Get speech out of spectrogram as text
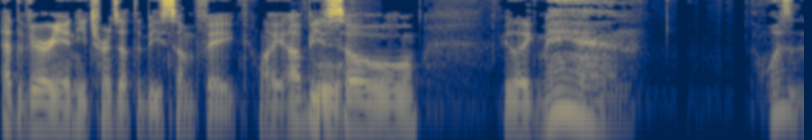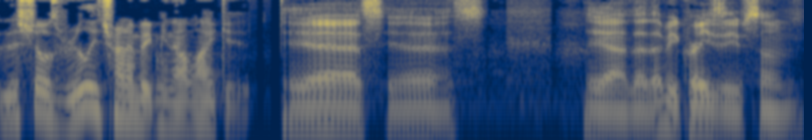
at the very end he turns out to be some fake. Like I'd be Ooh. so be like, man, what is this show's really trying to make me not like it. Yes, yes. Yeah, that that'd be crazy if some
